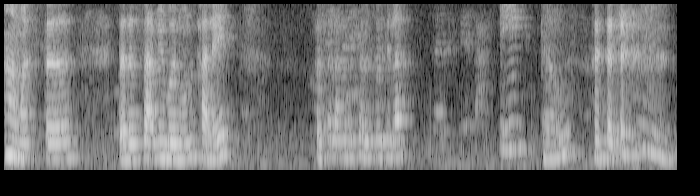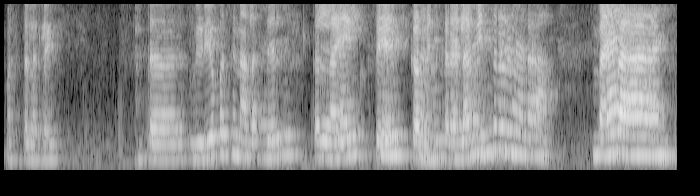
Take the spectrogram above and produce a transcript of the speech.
मस्त. तर असं आम्ही बनवून खाले. कसं लागलं सरस्वतीला? एकदम. मस्त लागले. तर व्हिडिओ पसंत आला असेल तर लाईक शेअर कमेंट करायला विसरू नका. बाय बाय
